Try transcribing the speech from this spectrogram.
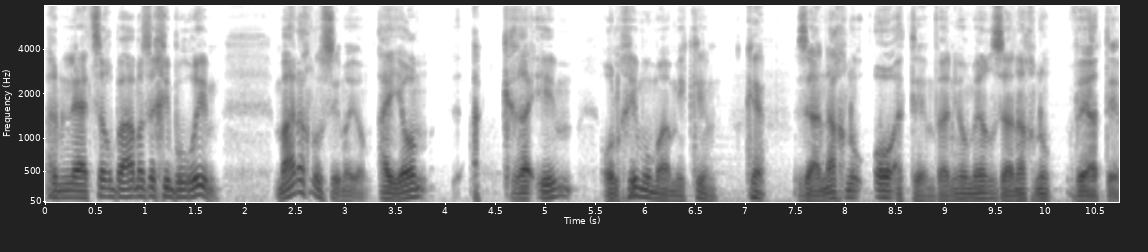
על מנת לייצר בעם הזה חיבורים. מה אנחנו עושים היום? היום הקרעים הולכים ומעמיקים. כן. זה אנחנו או אתם, ואני אומר זה אנחנו ואתם.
